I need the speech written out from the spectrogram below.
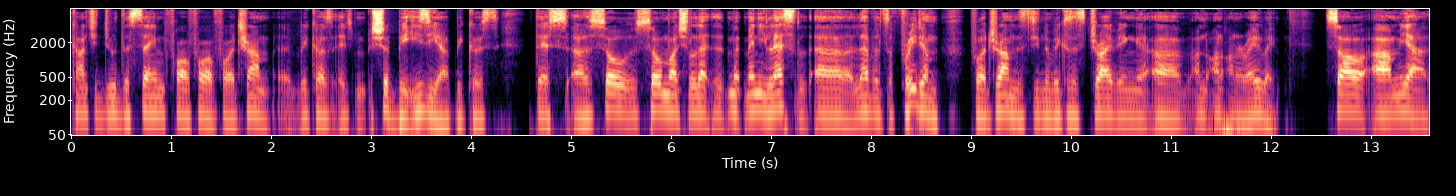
can't you do the same for for for a tram? Uh, Because it should be easier. Because there's uh, so so much le- many less uh, levels of freedom for trams, you know, because it's driving uh, on, on on a railway. So um, yeah,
